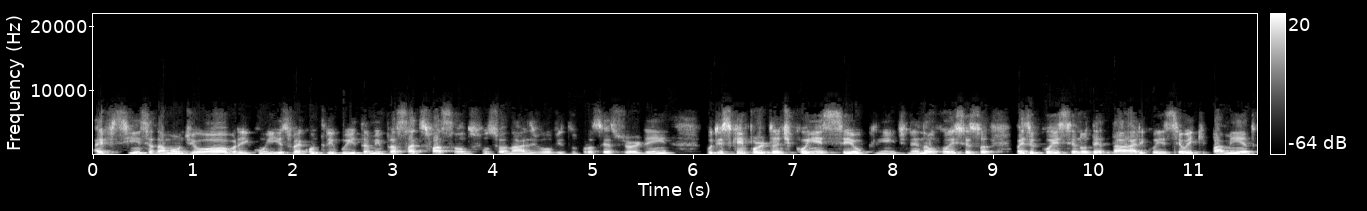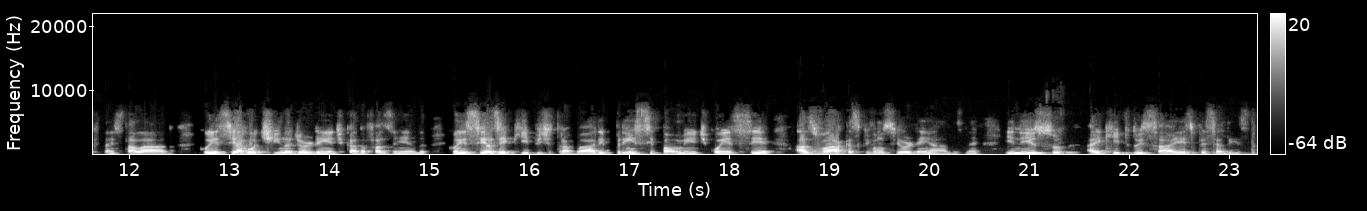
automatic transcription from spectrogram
a eficiência da mão de obra e com isso vai contribuir também para a satisfação dos funcionários envolvidos no processo de ordenha. Por isso que é importante conhecer o cliente, né? não conhecer só, mas conhecer no detalhe, conhecer o equipamento que está instalado, conhecer a rotina de ordenha de cada fazenda, conhecer as equipes de trabalho e principalmente conhecer as vacas que vão ser ordenhadas. Né? E nisso a equipe do ISAI é especialista.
